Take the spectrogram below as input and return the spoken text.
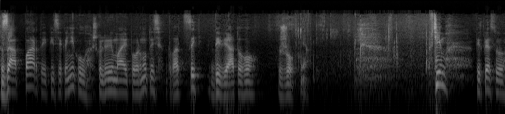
За парти після канікул школярі мають повернутися 29 жовтня. Втім, підкреслю,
